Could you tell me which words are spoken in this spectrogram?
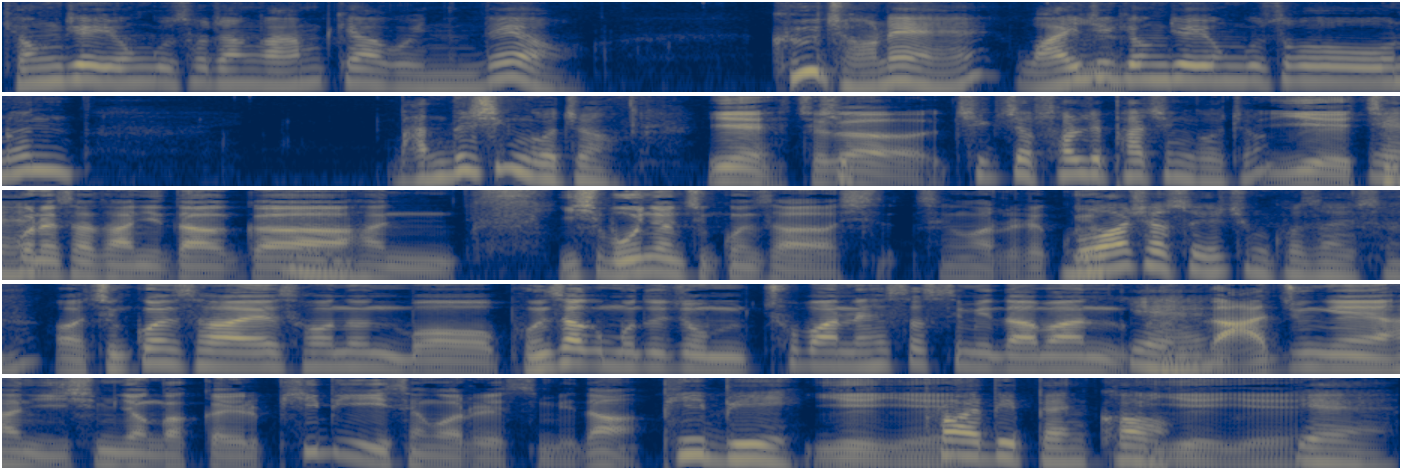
경제연구소장과 함께하고 있는데요. 그 전에 와이즈 음. 경제연구소는 만드신 거죠? 예, 제가 직, 접 설립하신 거죠? 예, 증권회사 예. 다니다가 음. 한 25년 증권사 생활을 했고요. 뭐 하셨어요, 증권사에서는? 어, 증권사에서는 뭐 본사 근무도 좀 초반에 했었습니다만 그 예. 그 나중에 한 20년 가까이를 PB 생활을 했습니다. PB. 예, 예. 프라이빗 뱅커. 예, 예. 예.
